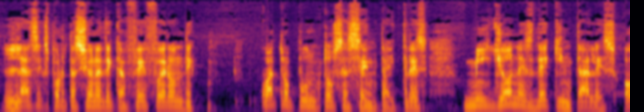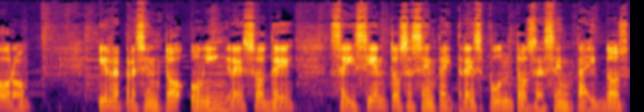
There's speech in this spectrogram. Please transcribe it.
las exportaciones de café fueron de 4.63 millones de quintales oro, y representó un ingreso de 663.62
